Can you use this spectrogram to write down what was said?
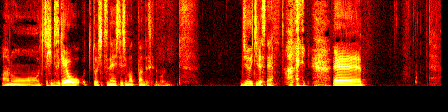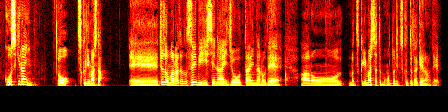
あのーちょっと日付をちょっと失念してしまったんですけども、11ですね。はい。えー公式 LINE を作りました。えーちょっとまだ整備してない状態なので、あのーまあ、作りましたっても本当に作っただけなので、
